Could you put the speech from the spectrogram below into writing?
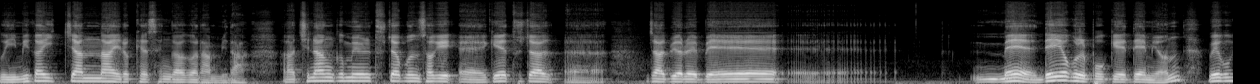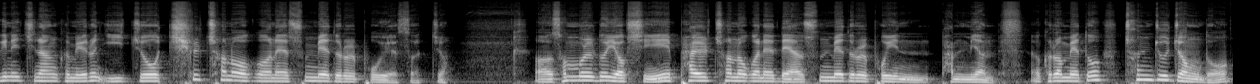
의미가 있지 않나 이렇게 생각을 합니다. 아, 지난 금요일 투자 분석에게 투자 자별의 매, 매 내역을 보게 되면 외국인이 지난 금요일은 2조 7천억 원의 순매도를 보였었죠. 어, 선물도 역시 8천억 원에 대한 순매도를 보인 반면 어, 그럼에도 천주 정도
